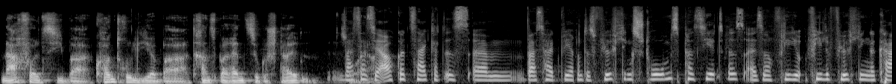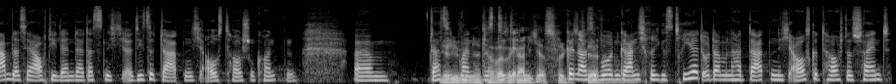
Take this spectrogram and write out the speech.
nachvollziehbar, kontrollierbar, transparent zu gestalten. Was so, das ja. ja. auch gezeigt hat, ist, ähm, was halt während des Flüchtlingsstroms passiert ist. Also viele, viele Flüchtlinge kamen, dass ja auch die Länder das nicht, äh, diese Daten nicht austauschen konnten. Ähm, da ja, sieht man, dass die, gar nicht erst registriert. Genau, sie wurden gar nicht registriert oder man hat Daten nicht ausgetauscht. Das scheint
